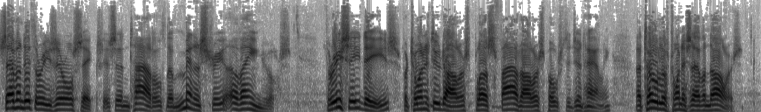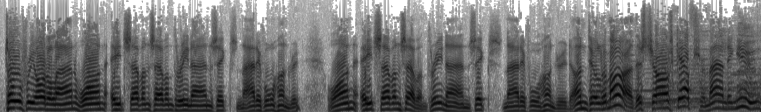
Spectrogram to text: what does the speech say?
7306. It's entitled The Ministry of Angels. Three CDs for $22 plus $5 postage and handling, a total of $27. Toll free order line 1 877 396 9400. 1 877 396 9400. Until tomorrow, this Charles Capps reminding you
